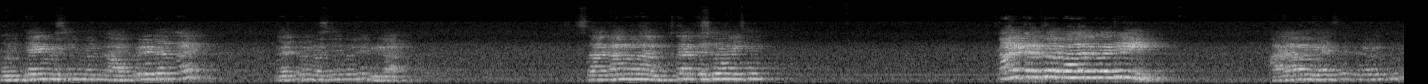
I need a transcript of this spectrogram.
कोणत्याही मशीन मध्ये ऑपरेटर नाही नाहीतर मशीन मध्ये सांगा मला उपचार कसे व्हायचे काय करतो पालकमंत्री आढावा घ्यायचं कळत नाही,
